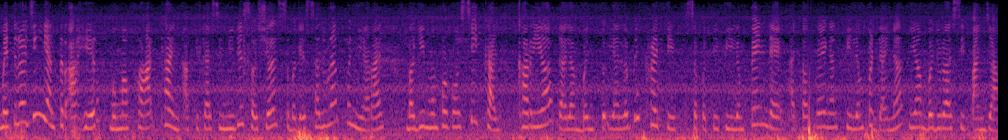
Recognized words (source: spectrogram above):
Metodologi yang terakhir memanfaatkan aplikasi media sosial sebagai saluran penyiaran bagi mempromosikan karya dalam bentuk yang lebih kreatif seperti filem pendek atau tayangan filem perdana yang berdurasi panjang.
